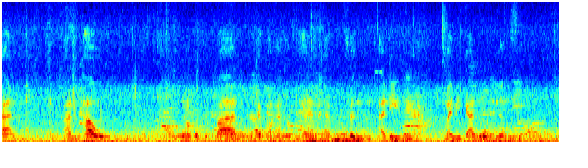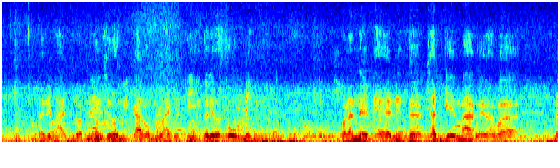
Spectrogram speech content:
การการเข้าระบบไฟฟ้าจากพลังงานทดแทนนะครับ ซึ่งอดีตเนี่ยไม่มีการดูในเรื่องนี้ แต่ในผ่านฉบับนี้จะต้องมีการลงรายพื้นที่ก็เรียกว่าโซนนิ่ง ราะฉะนั้นในแผนเนี่ยจะชัดเจนมากเลยครับว่า ใน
